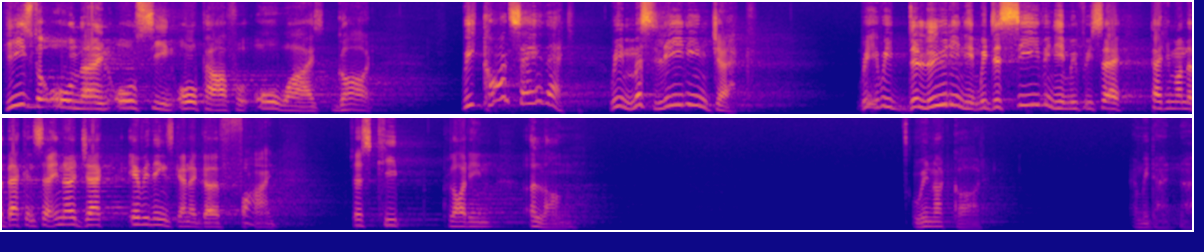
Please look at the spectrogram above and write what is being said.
He's the all knowing, all seeing, all powerful, all wise God. We can't say that. We're misleading Jack. We, we're deluding him. We're deceiving him if we say, pat him on the back and say, you know, Jack, everything's going to go fine. Just keep plodding along. We're not God, and we don't know.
